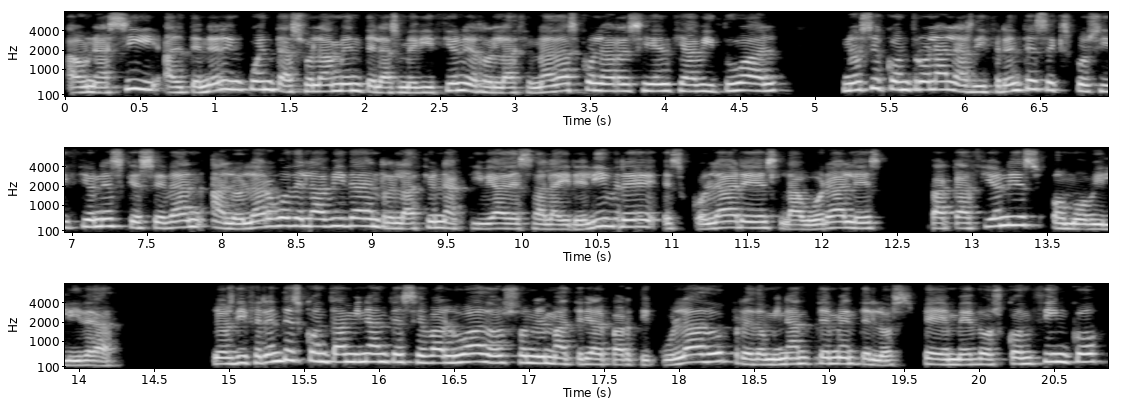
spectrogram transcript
Aún así, al tener en cuenta solamente las mediciones relacionadas con la residencia habitual, no se controlan las diferentes exposiciones que se dan a lo largo de la vida en relación a actividades al aire libre, escolares, laborales, vacaciones o movilidad. Los diferentes contaminantes evaluados son el material particulado, predominantemente los PM2,5,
